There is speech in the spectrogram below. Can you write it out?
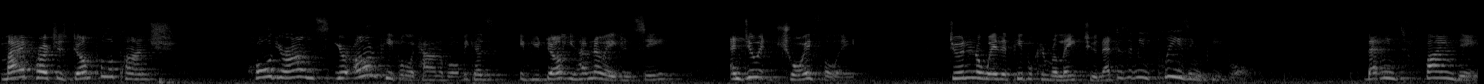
my approach is don't pull a punch. Hold your own, your own people accountable, because if you don't, you have no agency. And do it joyfully. Do it in a way that people can relate to. That doesn't mean pleasing people. That means finding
